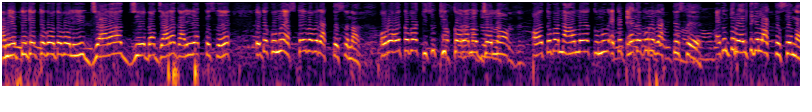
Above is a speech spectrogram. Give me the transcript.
আমি আপনাকে একটা কথা বলি যারা যে বা যারা গাড়ি রাখতেছে এটা কোনো স্থায়ী ভাবে রাখতেছে না। ওরা হয়তো বা কিছু ঠিক করানোর জন্য হয়তো বা না হলে কোনো একটা ঠেকা করে রাখতেছে। এখন তো রেল থেকে লাগতেছে না।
